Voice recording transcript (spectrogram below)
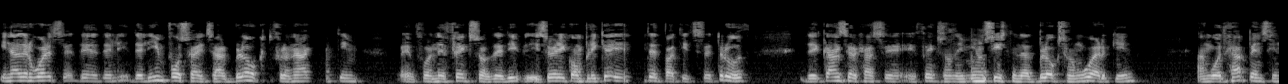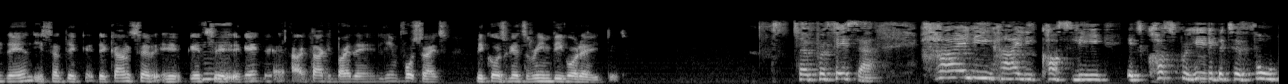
In other words, the, the, the lymphocytes are blocked from acting uh, from the effects of the, it's very complicated, but it's the truth. The cancer has uh, effects on the immune system that blocks from working and what happens in the end is that the, the cancer uh, gets uh, mm-hmm. again attacked by the lymphocytes because it gets reinvigorated. So professor, highly, highly costly. It's cost prohibitive for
